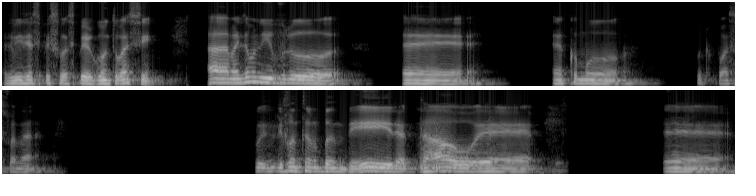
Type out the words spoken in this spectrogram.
às vezes as pessoas perguntam assim, ah, mas é um livro é, é como como que eu posso falar? Levantando bandeira, tal, é, é,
